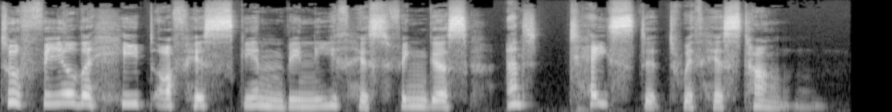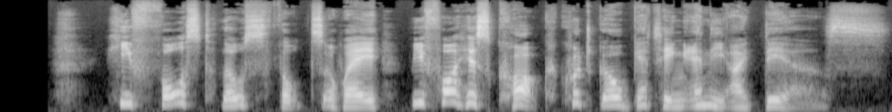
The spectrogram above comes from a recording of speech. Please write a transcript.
to feel the heat of his skin beneath his fingers and taste it with his tongue. He forced those thoughts away before his cock could go getting any ideas.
